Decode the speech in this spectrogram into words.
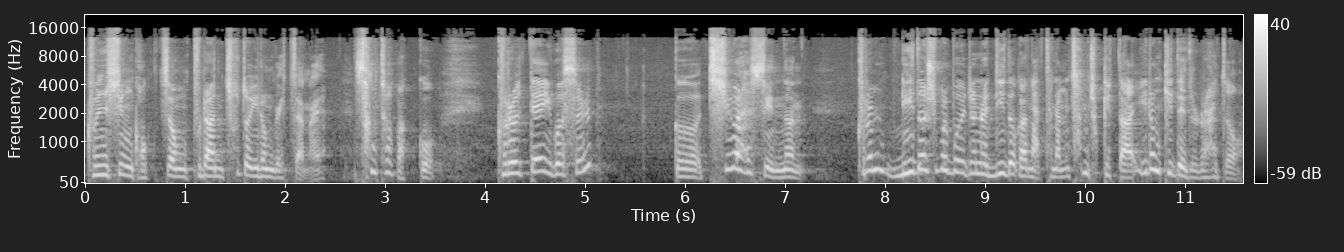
근심, 걱정, 불안, 초조 이런 거 있잖아요. 상처받고 그럴 때 이것을 그 치유할 수 있는 그런 리더십을 보여주는 리더가 나타나면 참 좋겠다 이런 기대들을 하죠.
